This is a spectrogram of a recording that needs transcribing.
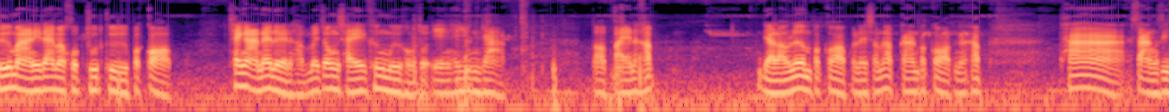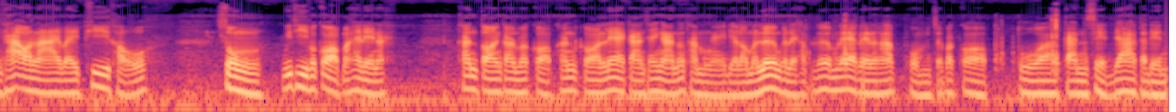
ซื้อมานี่ได้มาครบชุดคือประกอบใช้งานได้เลยนะครับ ไม่ต้องใช้เครื่องมือของตัวเองให้ยุ่งยาก ต่อไปนะครับ เดี๋ยวเราเริ่มประกอบกันเลยสำหรับการประกอบนะครับ ถ้าสั่งสินค้าออนไลน์ไปพี่เขาส่งวิธีประกอบมาให้เลยนะ ขั้นตอนการประกอบขั้นตอนแรกการใช้งานต้องทำไง เดี๋ยวเรามาเริ่มกันเลยครับ เริ่มแรกเลยนะครับ ผมจะประกอบตัวกันเศษหญ้ากระเด็น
